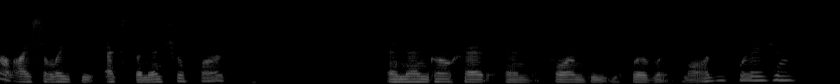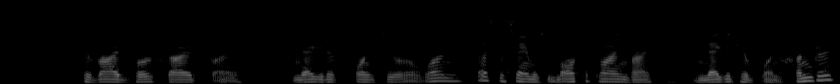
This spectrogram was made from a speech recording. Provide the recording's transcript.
I'll isolate the exponential part and then go ahead and form the equivalent log equation divide both sides by negative 0.01. That's the same as multiplying by negative 100.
